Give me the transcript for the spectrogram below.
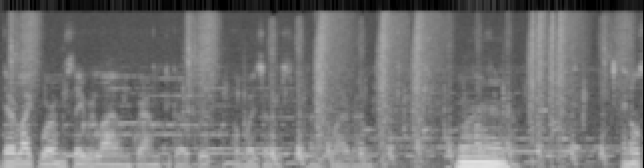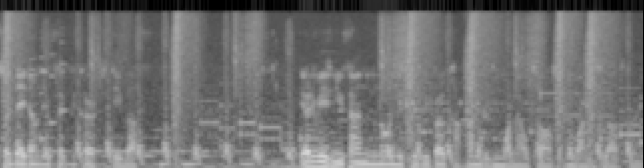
they're like worms. They rely on ground to go through. Otherwise, they'll just kind of fly around. Mm, And also, they don't inflict the curse debuff. The only reason you found them annoying is because we broke 101 LTOS and once last time.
